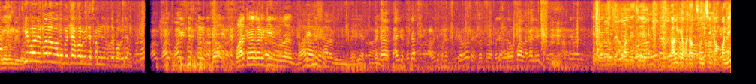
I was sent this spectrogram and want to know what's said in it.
স্লোগান দিব। কি বলে বলে আমাকে বলছে বলবে যে সামনে বলছে বলবে যে। আমাদের যে কালকে হঠাৎ শুনছি কোম্পানি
